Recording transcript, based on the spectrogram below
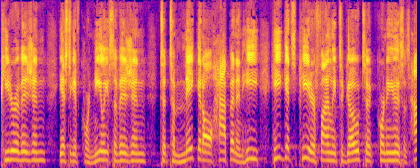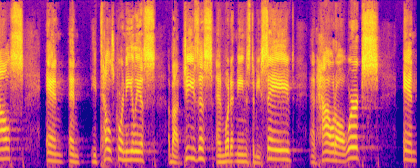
Peter a vision. He has to give Cornelius a vision to, to make it all happen. And he, he gets Peter finally to go to Cornelius's house and, and he tells Cornelius about Jesus and what it means to be saved and how it all works. And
